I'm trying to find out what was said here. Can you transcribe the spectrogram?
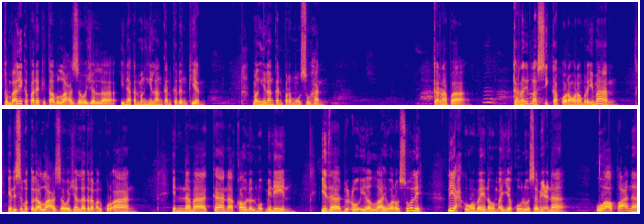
kembali kepada kitab Allah Azza wa Jalla ini akan menghilangkan kedengkian, menghilangkan permusuhan. Karena apa? Karena itulah sikap orang-orang beriman yang disebut oleh Allah Azza wa Jalla dalam Al-Quran. Innama kana qawlul mu'minin idza du'u ila Allah wa rasulih ay yaqulu sami'na wa ata'na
